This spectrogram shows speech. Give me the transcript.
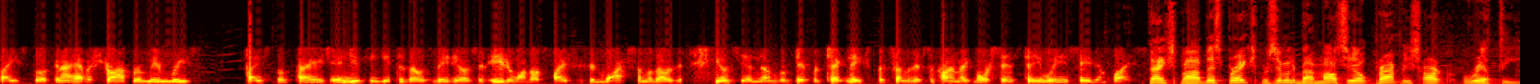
Facebook, and I have a Striper Memories Facebook page, and you can get to those videos at either one of those places and watch some of those. You'll see a number of different techniques, but some of this will probably make more sense to you when you see it in place. Thanks, Bob. This break's presented by Mossy Oak Properties Heart Realty.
